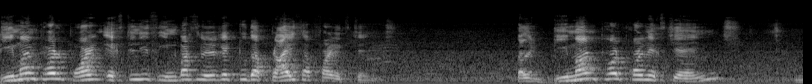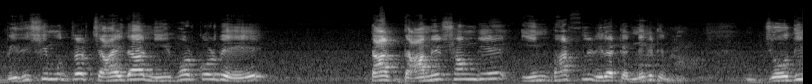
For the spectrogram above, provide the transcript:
demand for foreign exchange is inversely related to the price of foreign exchange তাহলে ডিমান্ড ফর ফরেন এক্সচেঞ্জ বিদেশি মুদ্রার চাহিদা নির্ভর করবে তার দামের সঙ্গে ইনভার্সলি রিলেটেড নেগেটিভলি যদি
